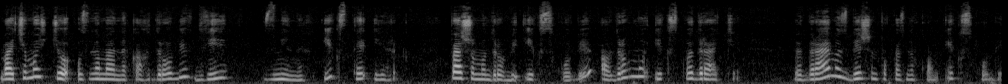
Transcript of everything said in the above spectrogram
Бачимо, що у знаменниках дробів дві змінних х та y. В першому дробі х в кубі, а в другому х квадраті. Вибираємо з більшим показником х в кубі.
